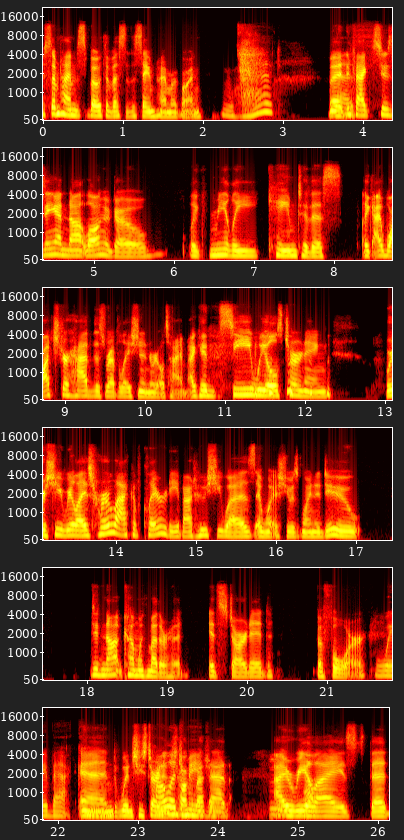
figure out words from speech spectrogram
sometimes both of us at the same time are going, what? But yes. in fact, Suzanne, not long ago, like really came to this. Like I watched her have this revelation in real time. I could see wheels turning where she realized her lack of clarity about who she was and what she was going to do did not come with motherhood. It started before, way back. And when she started College to talk major. about that, mm, I realized that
